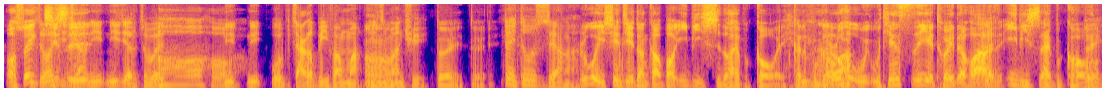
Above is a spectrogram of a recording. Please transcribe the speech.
哦，所以其实你你怎怎么？你你我打个比方嘛，你怎么样去？对对对，都是这样啊。如果以现阶段搞不好一比十都还不够哎，可能不够。如果五五天四夜推的话，一比十还不够。对，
